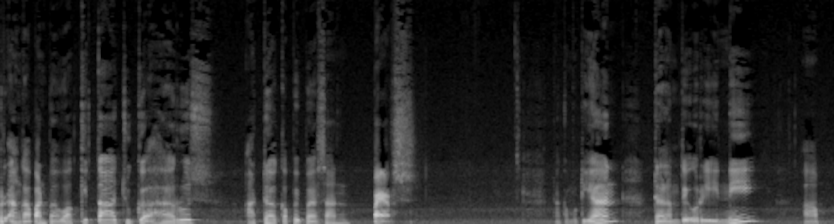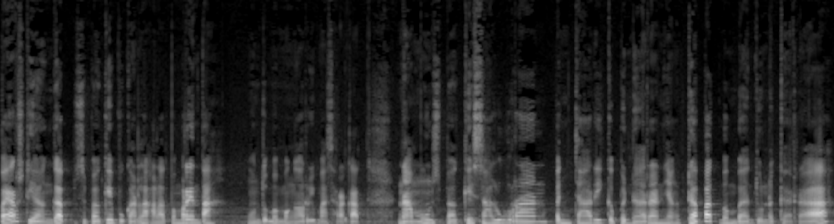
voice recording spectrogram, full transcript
beranggapan bahwa kita juga harus ada kebebasan pers. Nah, kemudian dalam teori ini uh, pers dianggap sebagai bukanlah alat pemerintah untuk mempengaruhi masyarakat, namun sebagai saluran pencari kebenaran yang dapat membantu negara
